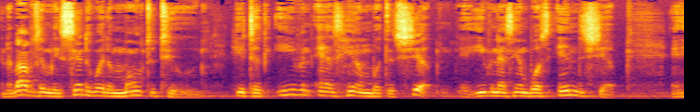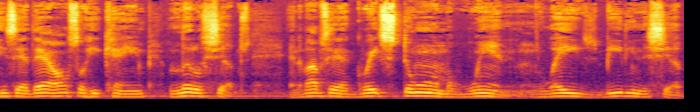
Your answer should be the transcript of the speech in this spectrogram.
And the Bible says when he sent away the multitude, he took even as him with the ship, even as him was in the ship. And he said there also he came little ships. And the Bible said a great storm of wind, waves beating the ship.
